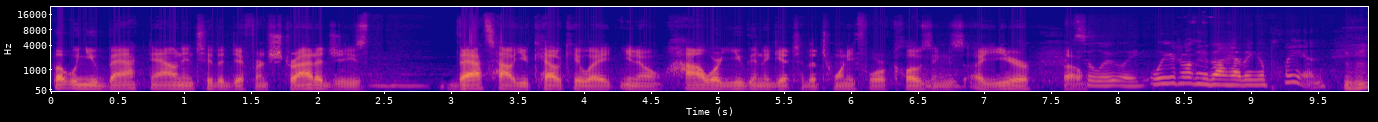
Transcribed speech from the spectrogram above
but when you back down into the different strategies, that's how you calculate, you know, how are you going to get to the 24 closings a year? So- Absolutely. Well, you're talking about having a plan, Mm-hmm.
